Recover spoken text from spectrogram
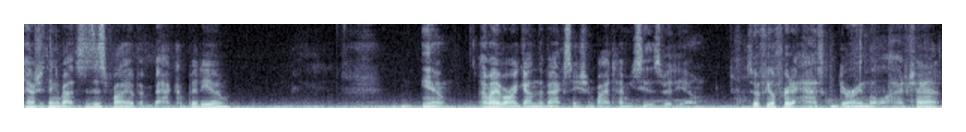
Actually, think about. Since this is probably a backup video, you know, I might have already gotten the vaccination by the time you see this video. So feel free to ask during the live chat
